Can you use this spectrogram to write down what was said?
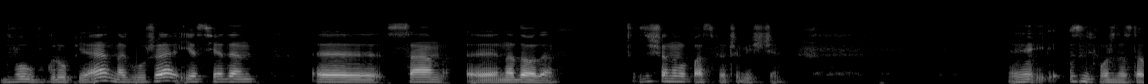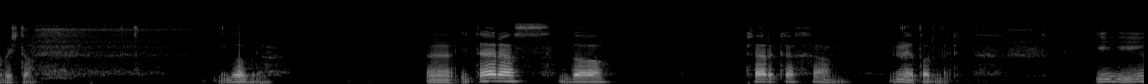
dwóch w grupie na górze, jest jeden y, sam y, na dole. W zniszczonym oczywiście. Y, z nich można zdobyć to. Dobra. I teraz do Karkahan. Nie, Tornek. I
